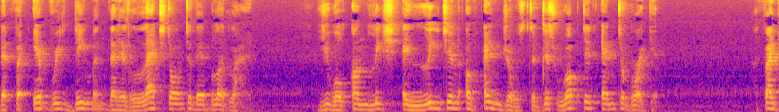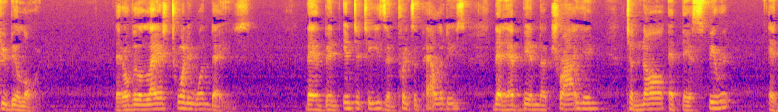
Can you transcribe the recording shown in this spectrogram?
that for every demon that has latched onto their bloodline, you will unleash a legion of angels to disrupt it and to break it. I thank you, dear Lord, that over the last 21 days, there have been entities and principalities that have been uh, trying to gnaw at their spirit and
